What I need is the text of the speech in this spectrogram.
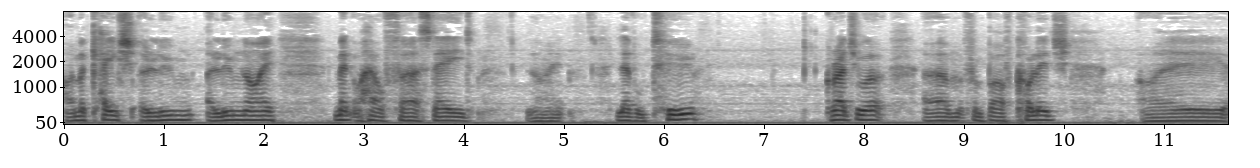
I'm a CAISH alum, alumni mental health first aid, like level two graduate um, from Bath College. I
